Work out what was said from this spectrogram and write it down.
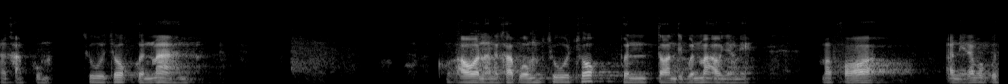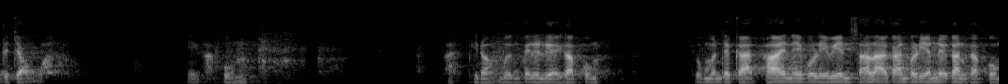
นะครับ ผมชูชกเพิ่นมาก เอานั่นนะครับ ผมชูชกเพิ่นตอนที่เพิ่นมาเอาอย่างนี้ มาขอ อันนี้นะพระพุทธเจ้านี่ครับ ผมไปพี่น้องเบิ่งไปเรื่อยๆครับ ผมชมบรรยากาศภายในบริเวณศาลาการประเรียนด้วยกันครับ ผม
